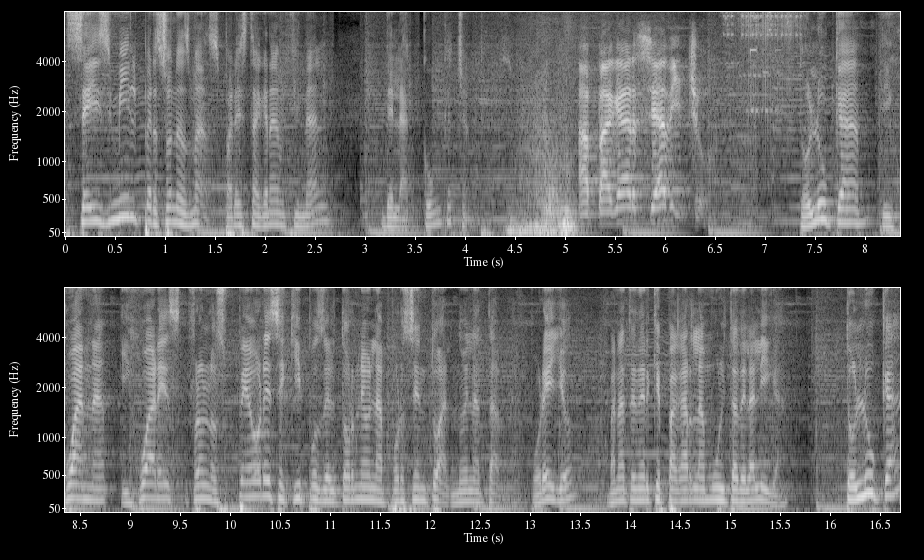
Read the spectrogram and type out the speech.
6 mil personas más para esta gran final de la Conca Champions. Apagar se ha dicho. Toluca, Tijuana y Juárez fueron los peores equipos del torneo en la porcentual, no en la tabla. Por ello, van a tener que pagar la multa de la liga, Toluca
